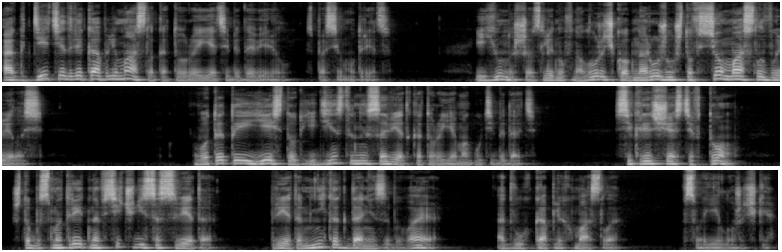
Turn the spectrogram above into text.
«А где те две капли масла, которые я тебе доверил?» — спросил мудрец. И юноша, взглянув на ложечку, обнаружил, что все масло вылилось. Вот это и есть тот единственный совет, который я могу тебе дать. Секрет счастья в том, чтобы смотреть на все чудеса света, при этом никогда не забывая о двух каплях масла в своей ложечке.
